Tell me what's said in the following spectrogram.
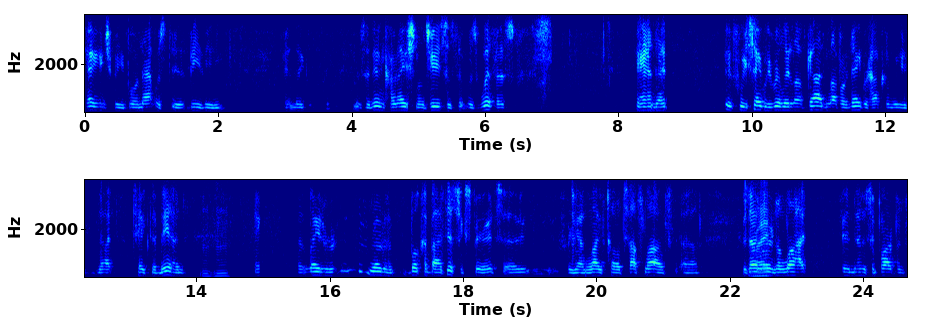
change people, and that was to be the, and the, it was an incarnational Jesus that was with us, and that if we say we really love God and love our neighbor, how can we not take them in? Mm-hmm. I later wrote a book about this experience uh, for Young Life called Tough Love, because I Right. learned a lot in those apartments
